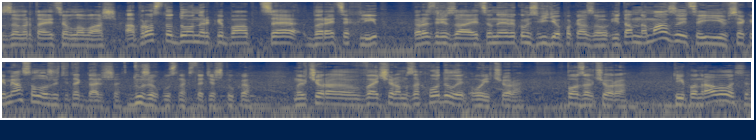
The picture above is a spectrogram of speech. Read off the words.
завертається в лаваш. А просто донор кебаб це береться хліб. Розрізається, ну я в якомусь відео показував, і там намазується, і всяке м'ясо ложить і так далі. Дуже вкусна, кстати, штука. Ми вчора вечором заходили. Ой, вчора, позавчора. Тобі понравилося?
